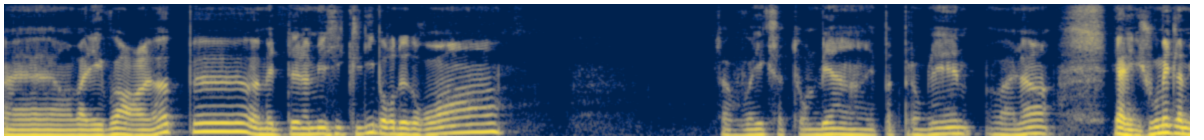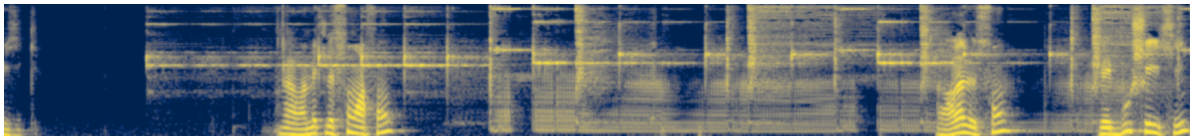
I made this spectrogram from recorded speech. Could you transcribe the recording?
Euh, on va aller voir. Hop. On va mettre de la musique libre de droit vous voyez que ça tourne bien, il n'y a pas de problème. Voilà. Et allez, je vous mets de la musique. Alors, on va mettre le son à fond. Alors là, le son, je vais boucher ici.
